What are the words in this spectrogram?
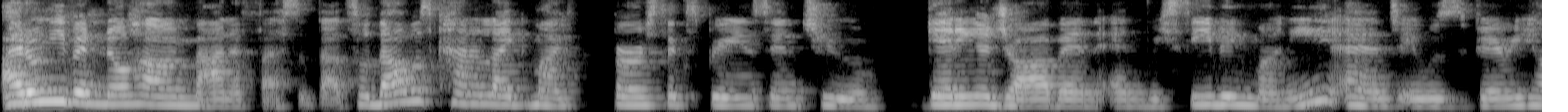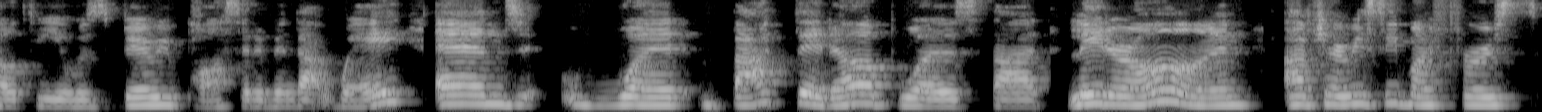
I don't even know how I manifested that. So that was kind of like my first experience into getting a job and, and receiving money. And it was very healthy. It was very positive in that way. And what backed it up was that later on, after I received my first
